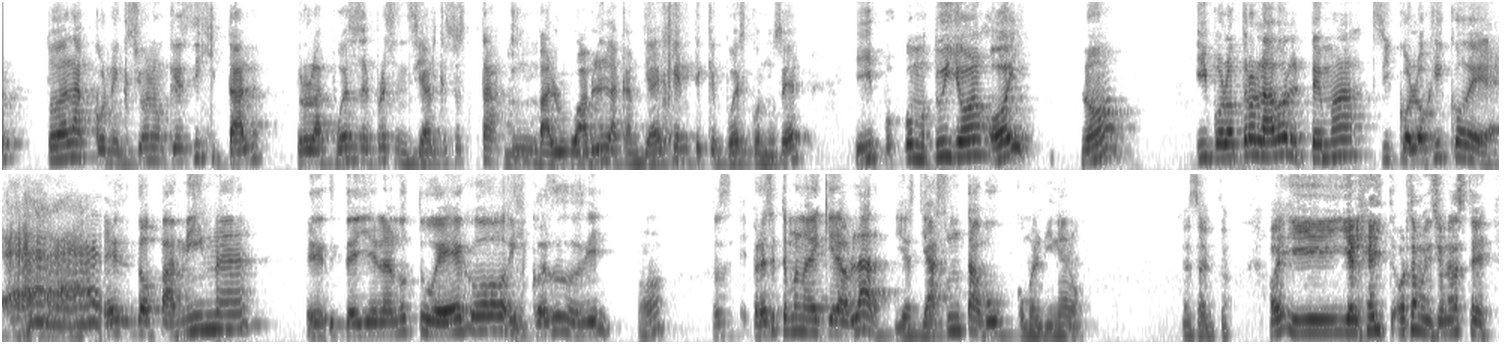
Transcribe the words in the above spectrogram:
toda la conexión, aunque es digital, pero la puedes hacer presencial, que eso está invaluable la cantidad de gente que puedes conocer. Y como tú y yo hoy, ¿no? Y por otro lado, el tema psicológico de ah, es dopamina, este, llenando tu ego y cosas así, ¿no? Entonces, pero ese tema nadie quiere hablar y es, ya es un tabú como el dinero. Exacto. y, el hate, ahorita mencionaste,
